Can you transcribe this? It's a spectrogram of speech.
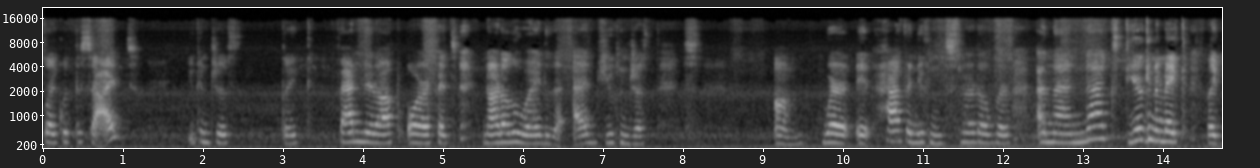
like with the sides, you can just like fatten it up or if it's not all the way to the edge, you can just um, where it happened, you can start over. And then next, you're gonna make, like,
